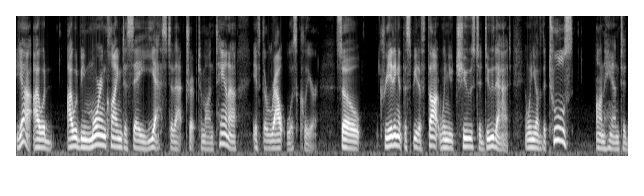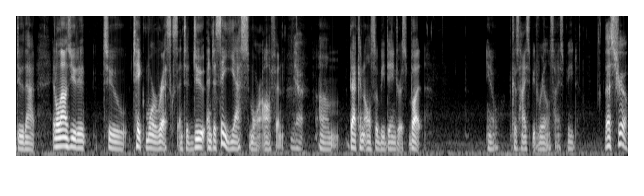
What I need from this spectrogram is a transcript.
yeah, I would I would be more inclined to say yes to that trip to Montana if the route was clear. So creating at the speed of thought when you choose to do that and when you have the tools on hand to do that, it allows you to to take more risks and to do and to say yes more often. yeah. Um, that can also be dangerous, but you know, because high speed rail is high speed. That's true.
